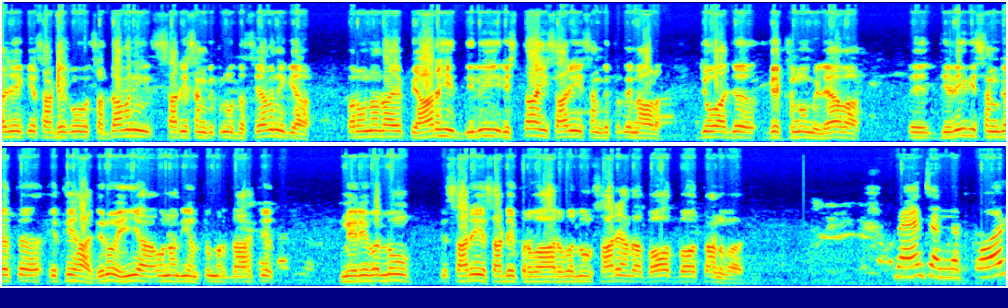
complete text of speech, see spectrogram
ਅਜੇ ਕਿ ਸਾਡੇ ਕੋਲ ਸੱਦਾ ਵੀ ਨਹੀਂ, ਸਾਰੀ ਸੰਗਤ ਨੂੰ ਦੱਸਿਆ ਵੀ ਨਹੀਂ ਗਿਆ, ਪਰ ਉਹਨਾਂ ਦਾ ਇਹ ਪਿਆਰ ਹੀ, ਦਿਲੀ ਰਿਸ਼ਤਾ ਹੀ ਸਾਰੀ ਸੰਗਤ ਦੇ ਨਾਲ ਜੋ ਅੱਜ ਵੇਖਣ ਨੂੰ ਮਿਲਿਆ ਵਾ। ਤੇ ਜਿਹੜੀ ਵੀ ਸੰਗਤ ਇੱਥੇ ਹਾਜ਼ਰ ਹੋਈ ਆ, ਉਹਨਾਂ ਦੀ ਅੰਤਮ ਅਰਦਾਸ 'ਚ ਮੇਰੇ ਵੱਲੋਂ ਤੇ ਸਾਰੇ ਸਾਡੇ ਪਰਿਵਾਰ ਵੱਲੋਂ ਸਾਰਿਆਂ ਦਾ ਬਹੁਤ ਬਹੁਤ ਧੰਨਵਾਦ ਮੈਂ ਜੰਨਤ ਕੌਰ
